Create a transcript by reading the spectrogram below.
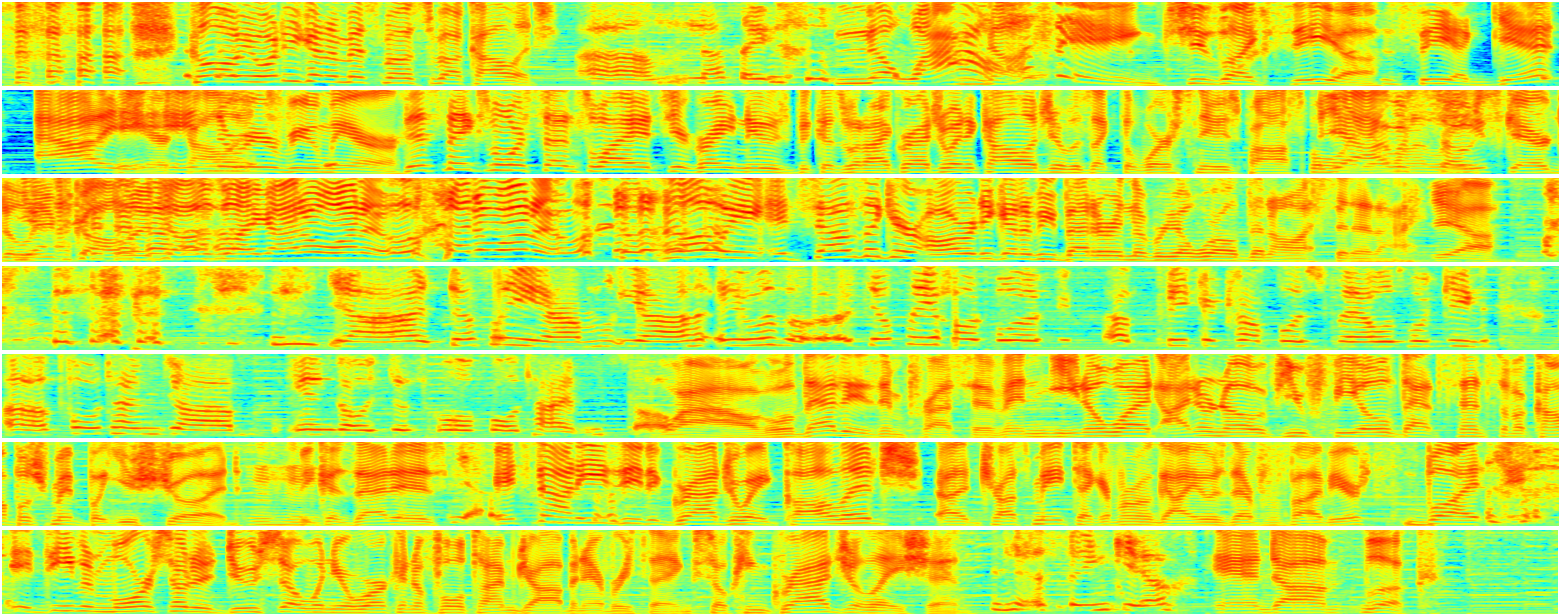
Chloe, what are you gonna miss most about college? Um, nothing. No, wow. Nothing. She's like, see ya. See ya. Get out of here. in the college. rearview mirror. This makes more sense why it's your great news because when I graduated college, it was like the worst news possible. yeah, didn't I was so leave. scared to Yeah. leave college. I was like, I don't want to. I don't want to. So, Chloe, it sounds like you're already going to be better in the real world than Austin and I. Yeah. Yeah, I definitely am. Yeah, it was uh, definitely hard work, a big accomplishment. I was working a full time job and going to school full time. So Wow. Well, that is impressive. And you know what? I don't know if you feel that sense of accomplishment, but you should because that is, it's not easy to graduate college. Uh, trust me, take it from a guy who was there for five years. But it, it's even more so to do so when you're working a full time job and everything. So, congratulations. yeah, thank you. And um, look,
